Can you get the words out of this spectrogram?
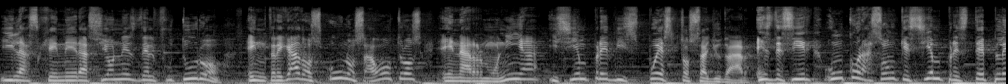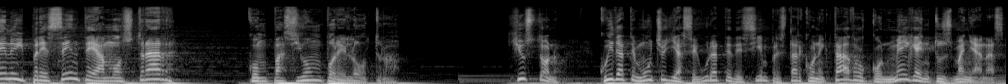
y las generaciones del futuro, entregados unos a otros en armonía y siempre dispuestos a ayudar. Es decir, un corazón que siempre esté pleno y presente a mostrar compasión por el otro. Houston, Cuídate mucho y asegúrate de siempre estar conectado con Mega en tus mañanas.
